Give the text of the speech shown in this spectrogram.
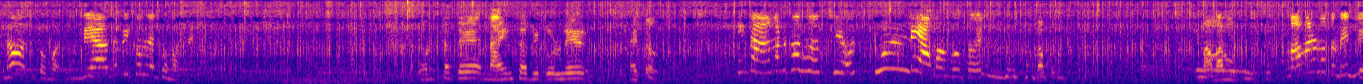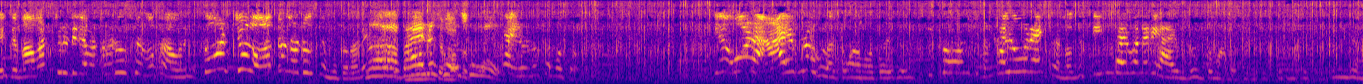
তখন তোমার বেয়াদবি করলে তোমার ওর সাথে নাইন সাবি করলে এই কিন্তু আমার কথা হচ্ছে ও চুলটি আমার মতো মামার মতো মামার মতো বেশি হয়েছে মামার চুলটি যেমন নুডলসের মতো আমার তোমার চুল অত নুডলসের মতো না? হ্যাঁ হ্যাঁ নুডলসের মতো ওর আইব্রো গুলো তোমার মতো হয়েছে। চিকন চিকন, খালি ওর একটা না, ওদের তিন ভাই বোনেরই আইব্রো তোমার মতো হয়েছে তিনজন।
